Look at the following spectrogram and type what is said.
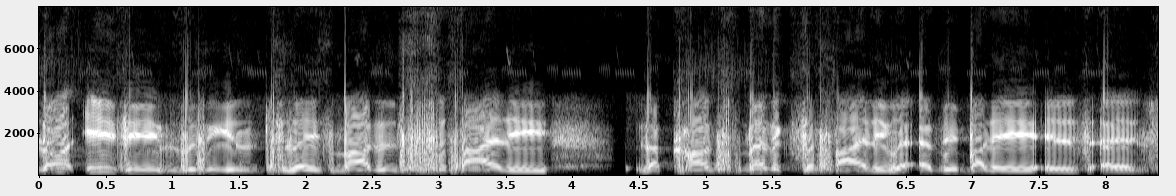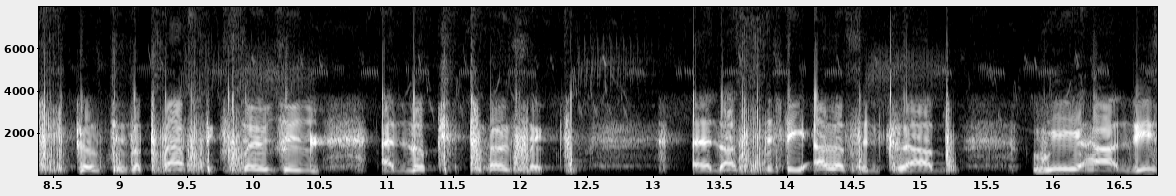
not easy living in today's modern society, the cosmetic society, where everybody is uh, goes to the plastic surgeon and looks perfect. And us at the Elephant Club, we have these.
